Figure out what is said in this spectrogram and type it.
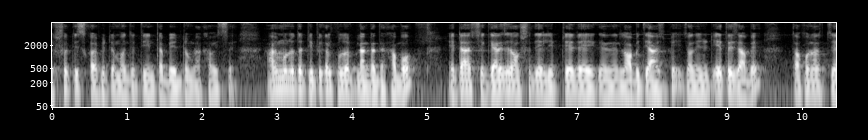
একষট্টি স্কোয়ার ফিটের মধ্যে তিনটা বেডরুম রাখা হয়েছে। আমি মূলত টিপিক্যাল ফ্লোর প্ল্যানটা দেখাবো। এটা হচ্ছে গ্যারেজের অংশ দিয়ে লিফটের এই লবিতে আসবে, যখন ইউনিট এতে যাবে তখন হচ্ছে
